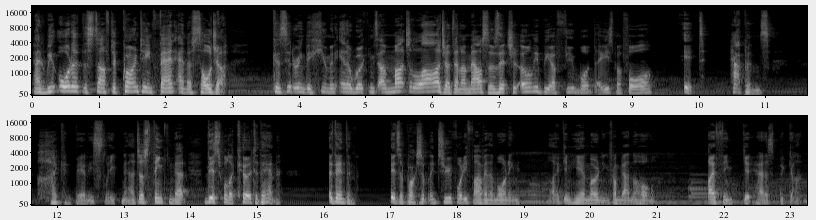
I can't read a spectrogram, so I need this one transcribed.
and we ordered the staff to quarantine Fan and the soldier. Considering the human inner workings are much larger than a mouse's, it should only be a few more days before it happens. I can barely sleep now, just thinking that this will occur to them. Addendum. It's approximately 2.45 in the morning. I can hear moaning from down the hall. I think it has begun.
